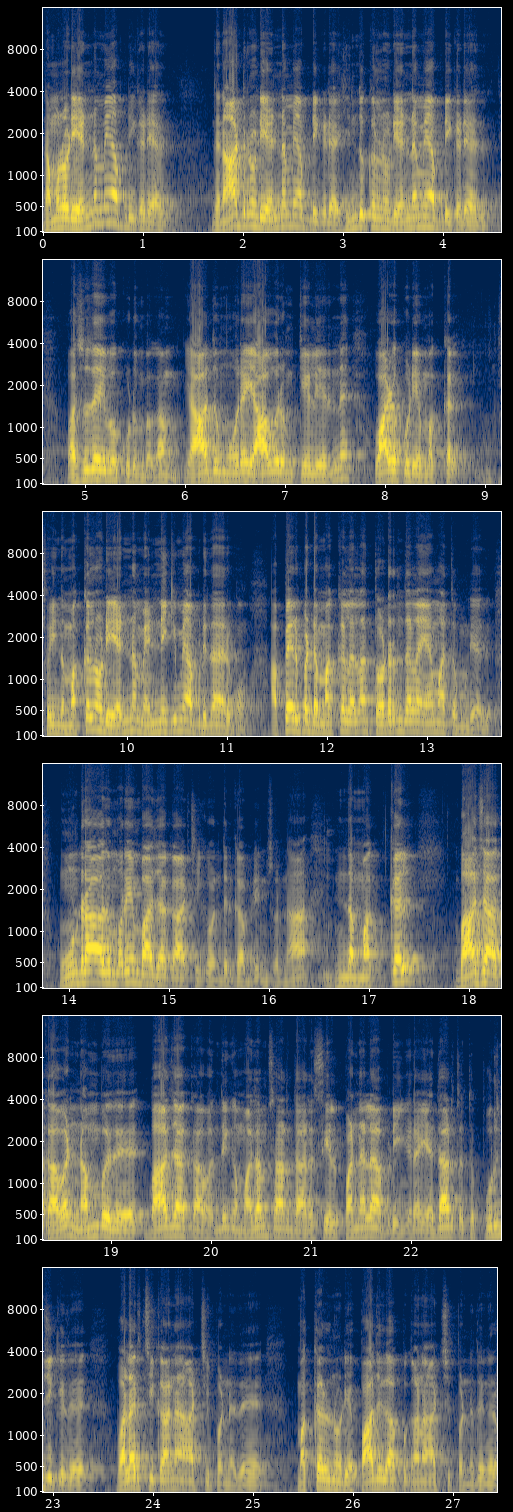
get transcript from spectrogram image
நம்மளுடைய எண்ணமே அப்படி கிடையாது. இந்த நாட்டினுடைய எண்ணமே அப்படி கிடையாது. இந்துக்களினுடைய எண்ணமே அப்படி கிடையாது. வசுதைவ குடும்பகம் யாது முறை யாவரும் கேளீர்னு வாழக்கூடிய மக்கள். ஸோ இந்த மக்களுடைய எண்ணம் என்றைக்குமே அப்படி தான் இருக்கும். அப்பேற்பட்ட மக்கள் எல்லாம் தொடர்ந்தெல்லாம் ஏமாற்ற முடியாது. மூன்றாவது முறையும் பாஜக ஆட்சிக்கு வந்திருக்கு அப்படின்னு சொன்னால் இந்த மக்கள் பாஜகவை நம்புது. பாஜக வந்து இங்கே மதம் சார்ந்த அரசியல் பண்ணலை அப்படிங்கிற யதார்த்தத்தை புரிஞ்சுக்குது. வளர்ச்சிக்கான ஆட்சி பண்ணுது. மக்களினுடைய பாதுகாப்புக்கான ஆட்சி பண்ணுதுங்கிற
